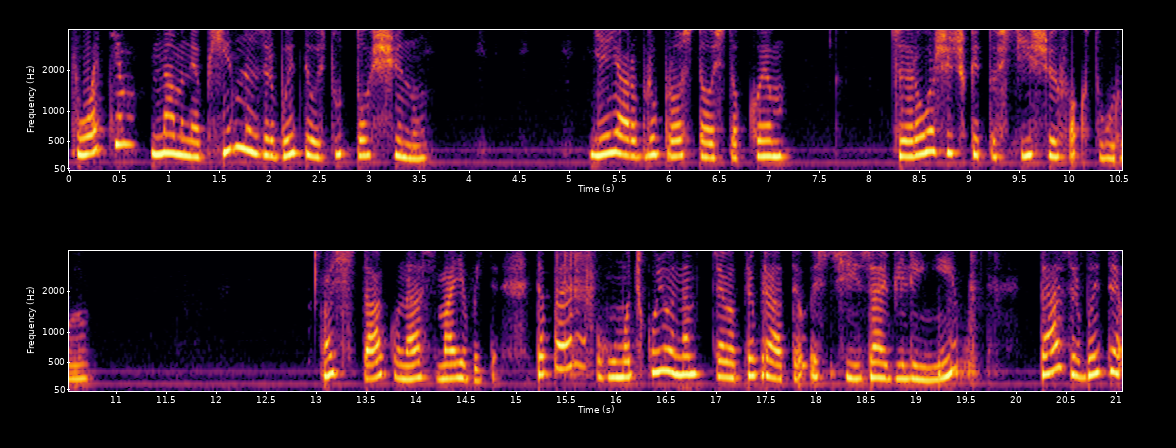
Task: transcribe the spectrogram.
Потім нам необхідно зробити ось тут товщину. Є я роблю просто ось таким трошечки товстішою фактурою. Ось так у нас має вийти. Тепер гумочкою нам треба прибрати ось ці зайві лінії та зробити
